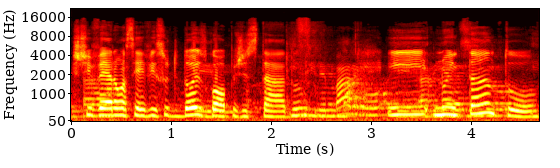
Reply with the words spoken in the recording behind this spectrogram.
estiveram a serviço de dois golpes de Estado. E, no entanto,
